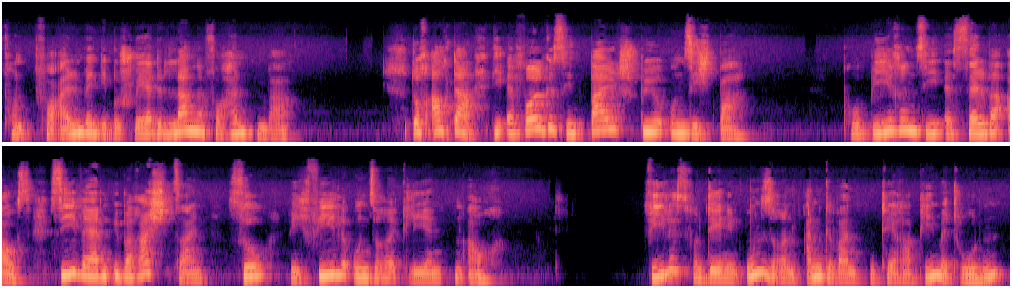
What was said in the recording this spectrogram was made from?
von, vor allem wenn die Beschwerde lange vorhanden war. Doch auch da, die Erfolge sind bald spür- und sichtbar. Probieren Sie es selber aus. Sie werden überrascht sein, so wie viele unserer Klienten auch. Vieles von den in unseren angewandten Therapiemethoden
